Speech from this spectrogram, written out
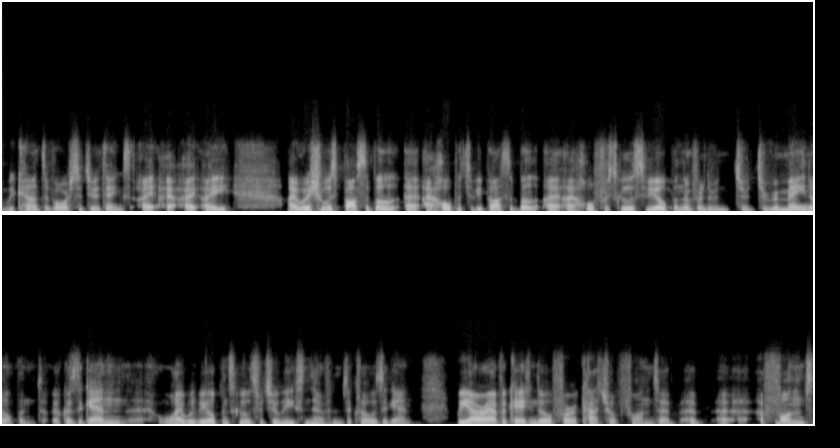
we can't divorce the two things. I I I, I wish it was possible. Uh, I hope it to be possible. I, I, hope for schools to be open and for them to, to remain open. Because again, uh, why would we open schools for two weeks and then for them to close again? We are advocating though for a catch-up fund, a, a, a fund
